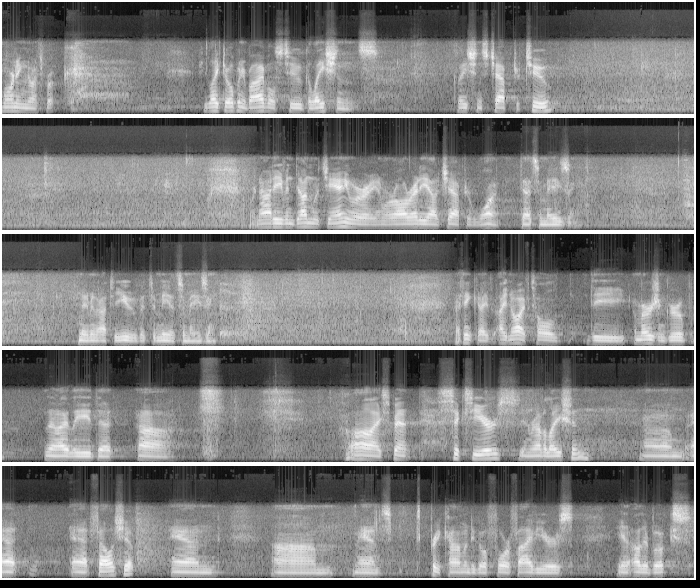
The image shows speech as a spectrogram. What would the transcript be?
Morning, Northbrook. If you'd like to open your Bibles to Galatians, Galatians chapter 2. We're not even done with January and we're already out of chapter 1. That's amazing. Maybe not to you, but to me it's amazing. I think I've, i know I've told the immersion group that I lead that uh, Oh, I spent six years in Revelation um, at at Fellowship, and um, man, it's, it's, pretty common to go four or five years in other books.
